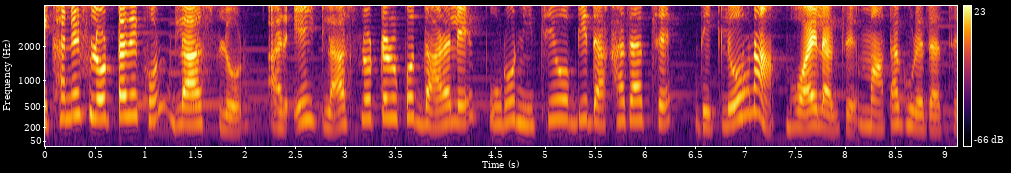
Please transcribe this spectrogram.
এখানের ফ্লোরটা দেখুন গ্লাস ফ্লোর আর এই গ্লাস ফ্লোরটার উপর দাঁড়ালে পুরো নিচে অবধি দেখা যাচ্ছে, দেখলেও না ভয় লাগছে, মাথা ঘুরে যাচ্ছে।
